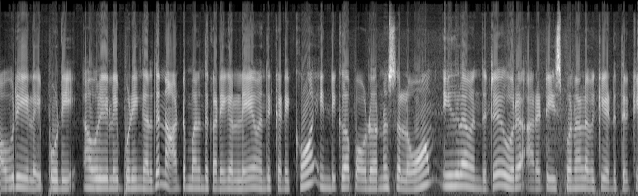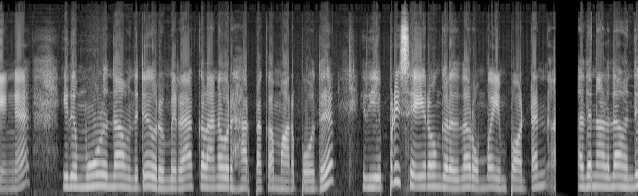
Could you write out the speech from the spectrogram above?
அவுரி இலை பொடி அவுரி இலை பொடிங்கிறது நாட்டு மருந்து கடைகள்லேயே வந்து கிடைக்கும். இண்டிகா பவுடர்னு சொல்லுவோம். இதில் வந்துட்டு ஒரு அரை டீஸ்பூன் அளவுக்கு எடுத்திருக்கேங்க. இது மூணு தான் வந்துட்டு ஒரு மிராக்கலான ஒரு ஹேர் பேக்காக மாறப்போகுது. இது எப்படி செய்கிறோங்கிறது தான் ரொம்ப இம்பார்ட்டன்ட் அதனால தான் வந்து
